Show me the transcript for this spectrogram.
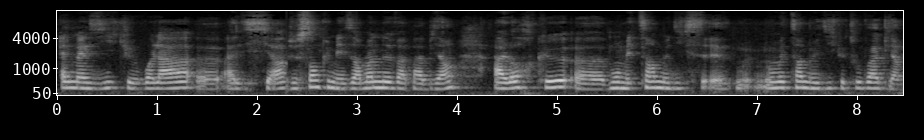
Elle m'a dit que voilà, euh, Alicia, je sens que mes hormones ne vont pas bien, alors que euh, mon médecin me dit que mon médecin me dit que tout va bien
